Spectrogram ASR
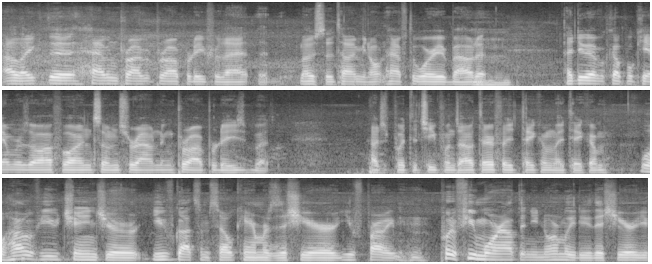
I like the having private property for that. That most of the time you don't have to worry about it. I do have a couple cameras off on some surrounding properties, but I just put the cheap ones out there. If they take them, they take them. Well, how have you changed your? You've got some cell cameras this year. You've probably Mm-hmm. put a few more out than you normally do this year. You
